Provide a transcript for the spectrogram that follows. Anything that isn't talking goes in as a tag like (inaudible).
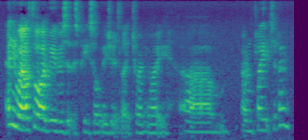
anyway, I thought I'd revisit this piece all these years later anyway, um, and play it today.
